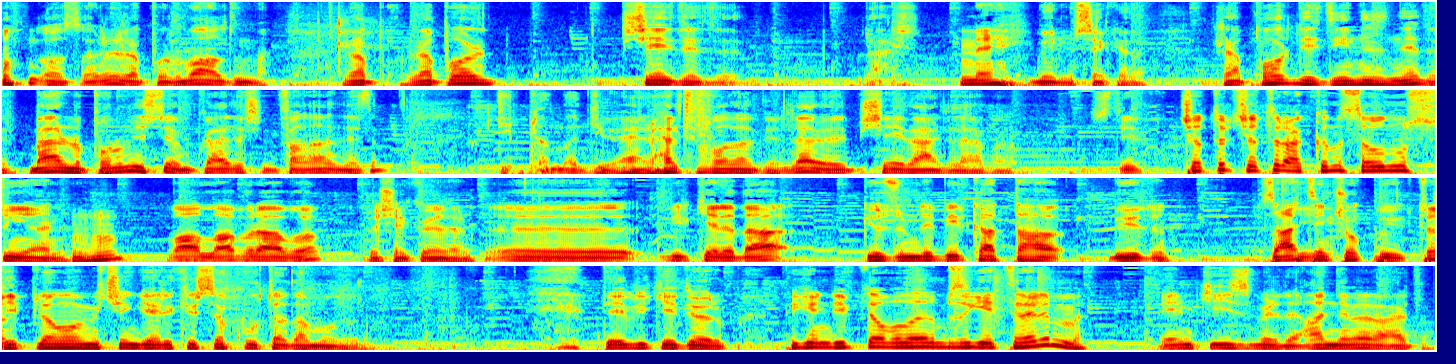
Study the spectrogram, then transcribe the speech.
Ondan sonra raporumu aldım ben. Rap- rapor şey dediler ne? bölüm sekreter. Rapor dediğiniz nedir? Ben raporumu istiyorum kardeşim falan dedim. Diploma diyor herhalde falan dediler. Öyle bir şey verdiler bana. İşte çatır çatır hakkını savunmuşsun yani. Hı hı. Vallahi bravo. Teşekkür ederim. Ee, bir kere daha gözümde bir kat daha büyüdün. Zaten Di- çok büyüktün. Diplomam için gerekirse kurt adam olurum. Tebrik ediyorum. Bir gün diplomalarımızı getirelim mi? Benimki İzmir'de anneme verdim.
